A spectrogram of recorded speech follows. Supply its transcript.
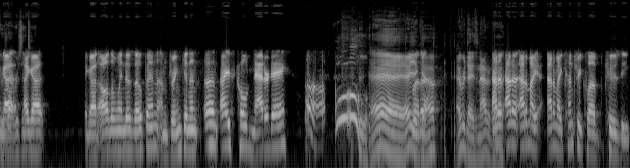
screwdrivers got I into? got I got all the windows open. I'm drinking an, an ice cold natter day. Oh, Ooh. Hey, there you But, uh, go. Every day's an Saturday. Out of out of out of my out of my country club koozie.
